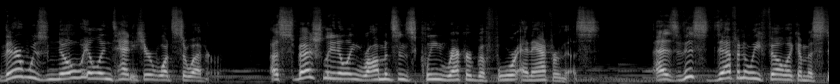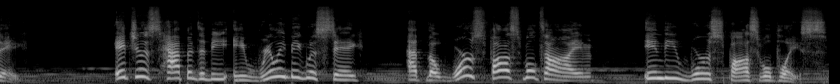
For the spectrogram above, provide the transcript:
There was no ill intent here whatsoever, especially knowing Robinson's clean record before and after this, as this definitely felt like a mistake. It just happened to be a really big mistake at the worst possible time in the worst possible place.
